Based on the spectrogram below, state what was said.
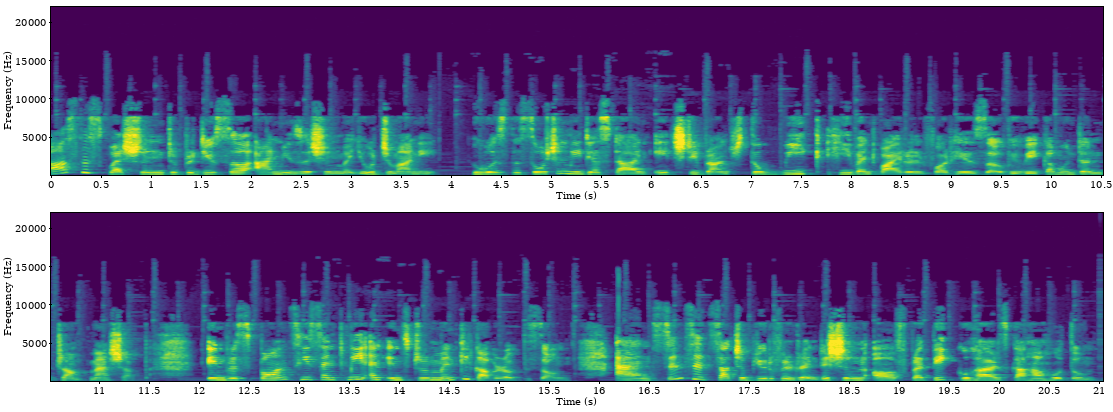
asked this question to producer and musician Mayur Jumani, who was the social media star in HT Brunch the week he went viral for his uh, Vivekamundan Trump mashup. In response, he sent me an instrumental cover of the song. And since it's such a beautiful rendition of Prateek Kuhad's Kahaan Ho Tum,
